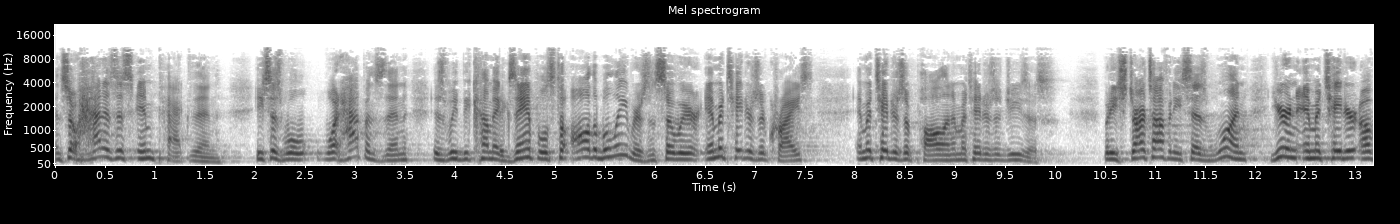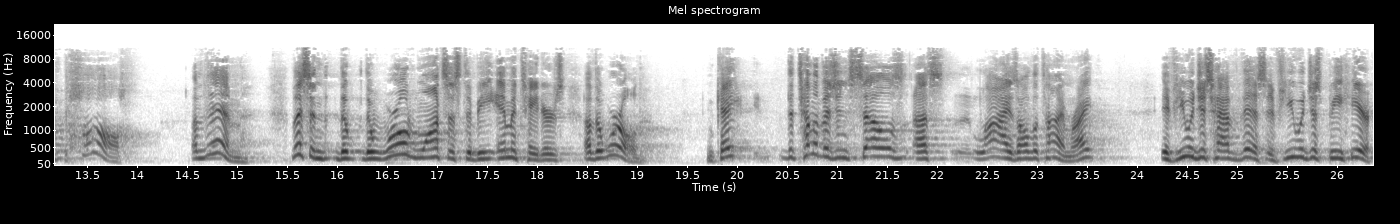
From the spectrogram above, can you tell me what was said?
And so how does this impact then? He says, well, what happens then is we become examples to all the believers. And so we're imitators of Christ, imitators of Paul, and imitators of Jesus. But he starts off and he says, one, you're an imitator of Paul, of them. Listen, the, the world wants us to be imitators of the world. Okay? The television sells us lies all the time, right? If you would just have this, if you would just be here,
